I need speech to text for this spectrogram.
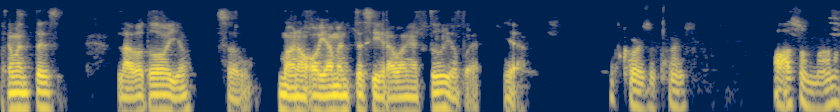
obviamente la hago todo yo. So, bueno, obviamente si grabo en estudio, pues, yeah. Of course, of course. Awesome, mano.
